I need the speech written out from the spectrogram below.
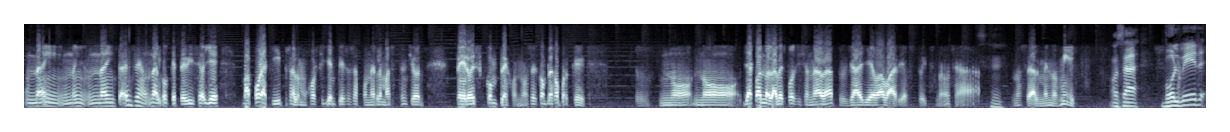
una, una, instancia, un algo que te dice, oye, va por aquí, pues a lo mejor sí ya empiezas a ponerle más atención, pero es complejo, ¿no? es complejo porque pues, no, no, ya cuando la ves posicionada, pues ya lleva varios tweets, ¿no? O sea, no sé, al menos mil. O sea, volver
